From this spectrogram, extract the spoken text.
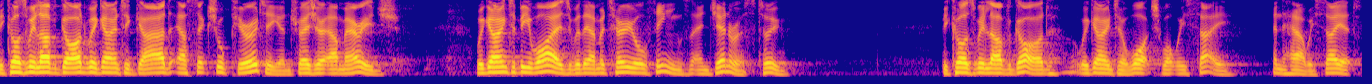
Because we love God, we're going to guard our sexual purity and treasure our marriage. We're going to be wise with our material things and generous too. Because we love God, we're going to watch what we say and how we say it.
